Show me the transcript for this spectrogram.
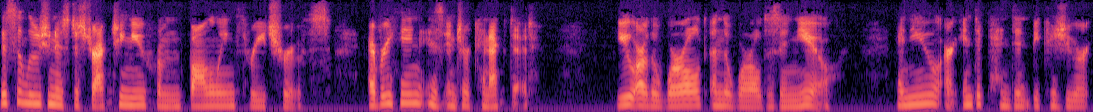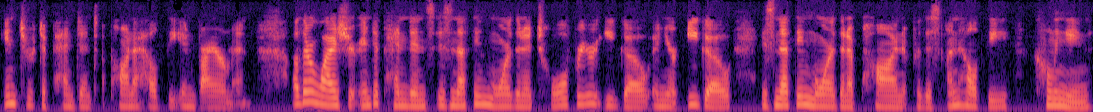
This illusion is distracting you from following three truths. Everything is interconnected. You are the world, and the world is in you. And you are independent because you are interdependent upon a healthy environment. Otherwise, your independence is nothing more than a tool for your ego, and your ego is nothing more than a pawn for this unhealthy clinging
